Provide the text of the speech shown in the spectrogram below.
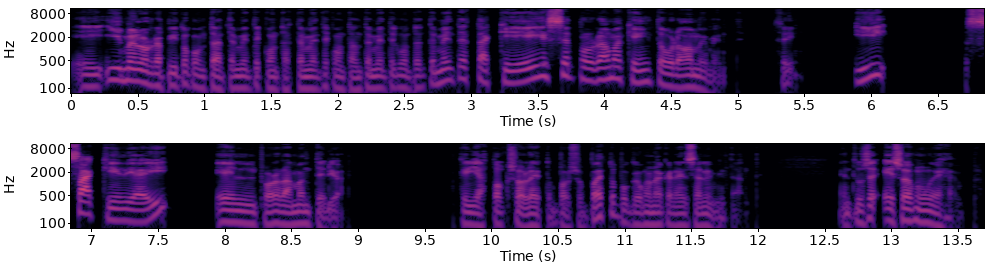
Y, me lo repito constantemente, constantemente, constantemente, constantemente, hasta que ese programa quede instaurado en mi mente. ¿sí? Y saque de ahí el programa anterior, que ya está obsoleto, por supuesto, porque es una creencia limitante. Entonces, eso es un ejemplo.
